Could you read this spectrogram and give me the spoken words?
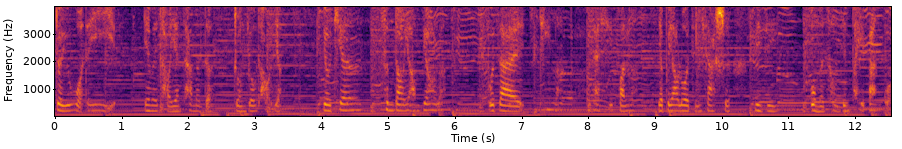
对于我的意义，因为讨厌他们的终究讨厌。有天分道扬镳了，不再听了，不再喜欢了，也不要落井下石。毕竟我们曾经陪伴过。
